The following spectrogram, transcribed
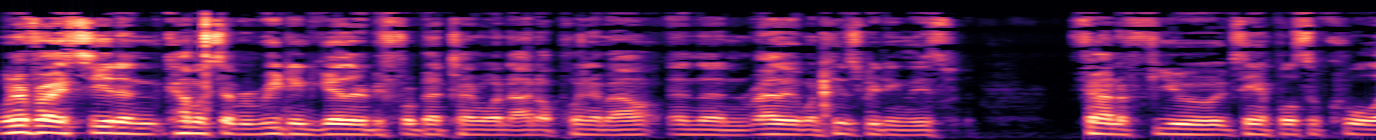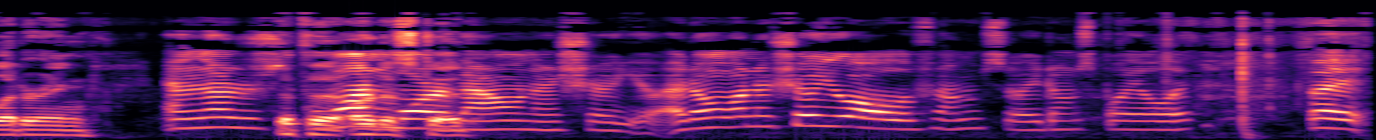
whenever I see it in comics that we're reading together before bedtime and whatnot, I'll point them out. And then Riley, when he's reading these, found a few examples of cool lettering. And there's That the one more did. that I want to show you. I don't want to show you all of them, so I don't spoil it. But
